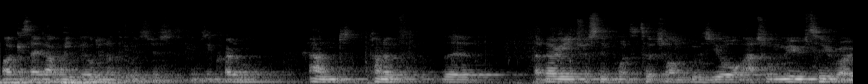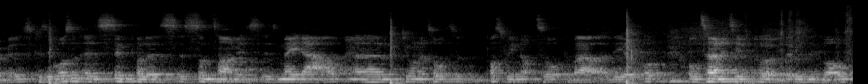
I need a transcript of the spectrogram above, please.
like I say, that week building up, it was just it was incredible. And kind of the a very interesting point to touch on was your actual move to Rovers because it wasn't as simple as, as sometimes is, is made out. Mm. Um, do you want to talk to possibly not talk about the alternative club that was involved?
